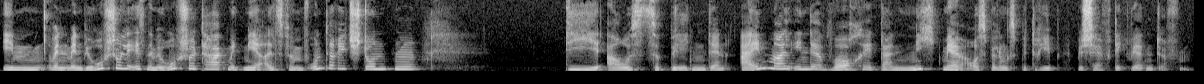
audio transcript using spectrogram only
im, wenn, wenn Berufsschule ist, ein Berufsschultag mit mehr als fünf Unterrichtsstunden, die Auszubildenden einmal in der Woche dann nicht mehr im Ausbildungsbetrieb beschäftigt werden dürfen.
